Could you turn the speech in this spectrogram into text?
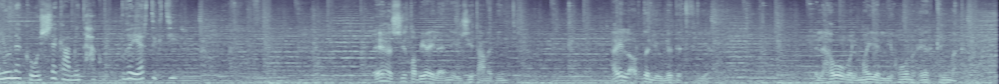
عيونك ووشك عم يضحكوا تغيرت كتير. إيه هالشي طبيعي لأني إجيت على مدينتي هاي الأرض اللي ولدت فيها. الهواء والمي اللي هون غير كل مكان.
